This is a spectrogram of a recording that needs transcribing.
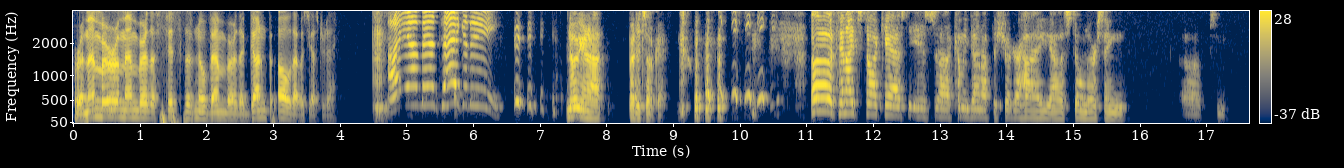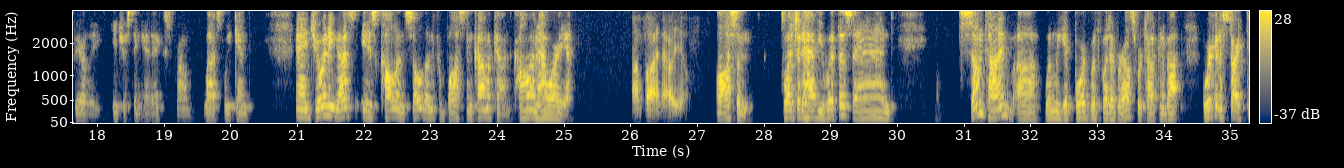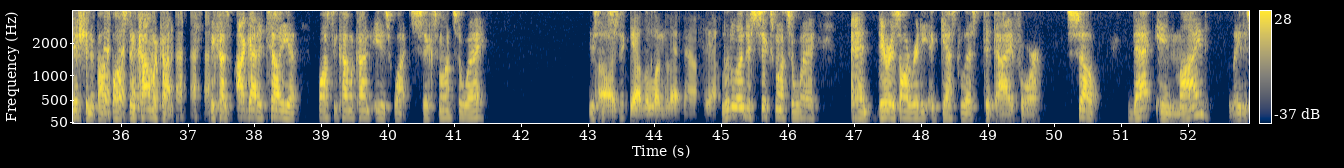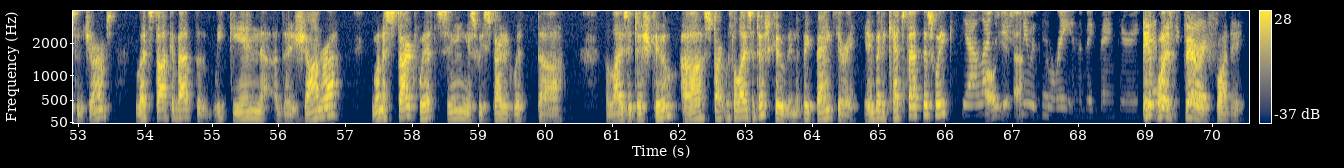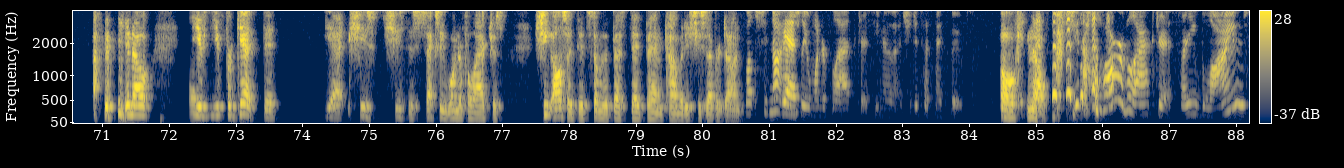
Remember, remember the 5th of November, the gun. Oh, that was yesterday. I am Antagony. No, you're not, but it's okay. uh, tonight's talkcast is uh, coming down off the sugar high, uh, still nursing uh, some fairly interesting headaches from last weekend. And joining us is Colin Solon from Boston Comic Con. Colin, how are you? I'm fine. How are you? Awesome. Pleasure to have you with us. And sometime uh, when we get bored with whatever else we're talking about, we're going to start dishing about Boston Comic Con because I got to tell you, Boston Comic Con is what six months away. Is it Uh, six? yeah, a little under that now. Yeah. A little under six months away, and there is already a guest list to die for. So, that in mind, ladies and germs, let's talk about the week in the genre. I'm going to start with, seeing as we started with uh, Eliza Dushku, uh, start with Eliza Dushku in The Big Bang Theory. Anybody catch that this week? Yeah, Eliza Oh, yeah. Dushku was great in The Big Bang Theory. It Yes, was very funny. you know, Oh. you you forget that. Yeah, she's she's this sexy, wonderful actress. She also did some of the best deadpan comedy she's ever done. Well, she's not Yeah. actually a wonderful actress. You know that. She just has nice boobs. Oh okay, no, She's a horrible actress. Are you blind?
